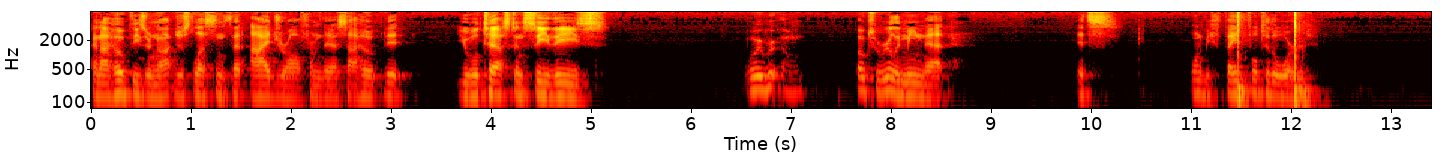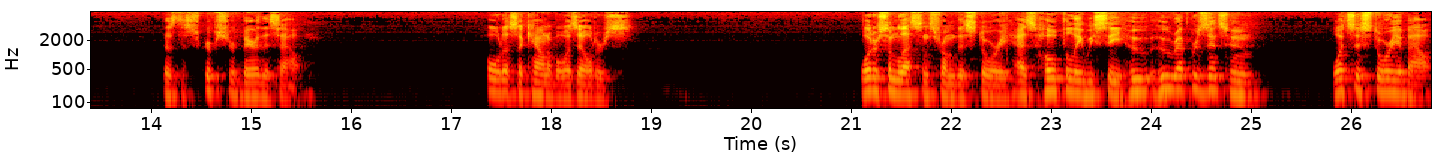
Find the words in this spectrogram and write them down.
And I hope these are not just lessons that I draw from this. I hope that you will test and see these. We, folks, we really mean that. It's I want to be faithful to the word. Does the scripture bear this out? Hold us accountable as elders. What are some lessons from this story? As hopefully we see who, who represents whom, what's this story about?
